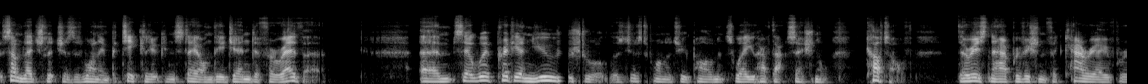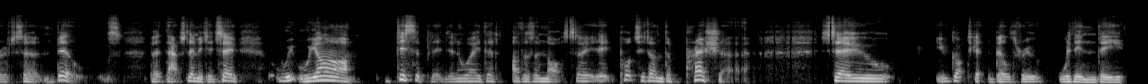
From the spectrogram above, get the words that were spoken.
some legislatures, there's one in particular, it can stay on the agenda forever. Um, so we're pretty unusual. There's just one or two parliaments where you have that sessional cut-off. There is now provision for carryover of certain bills, but that's limited. So we, we are disciplined in a way that others are not. So it puts it under pressure. So you've got to get the bill through within the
